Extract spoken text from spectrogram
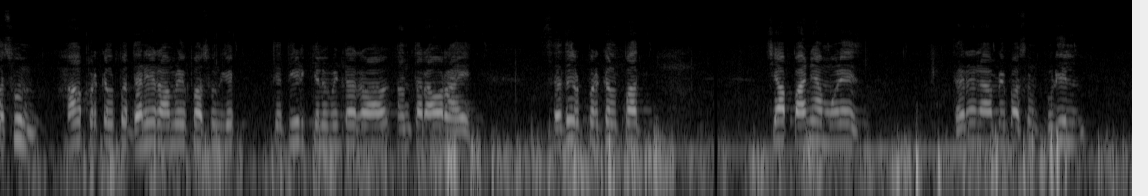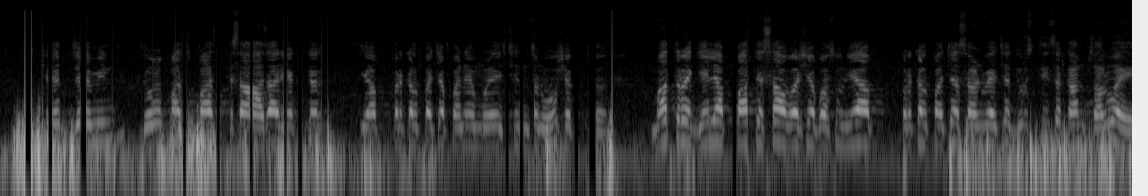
असून हा प्रकल्प धने रामळेपासून एक ते दीड किलोमीटर अंतरावर आहे. सदर प्रकल्पात च्या पाण्यामुळे धरण रामळेपासून पुढील शेत जमीन जवळपास पाच ते सहा हजार हेक्टर या प्रकल्पाच्या पाण्यामुळे सिंचन होऊ शकतं. मात्र गेल्या पाच ते सहा वर्षापासून या प्रकल्पाच्या सांडव्याच्या दुरुस्तीचं काम चालू आहे.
